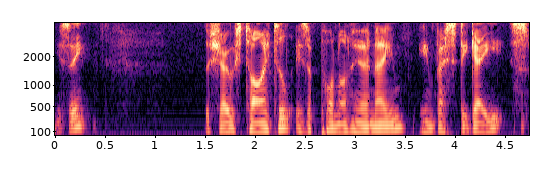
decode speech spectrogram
You see, the show's title is a pun on her name, Investigates,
